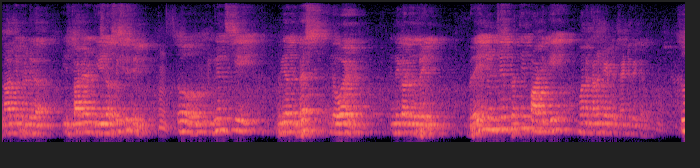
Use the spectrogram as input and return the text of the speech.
సార్ చెప్పినట్టుగా ఈ started the age of sixty three so ఇండియన్స్కి we are the best in the world in regard the brain brain నుంచి ప్రతి పార్ట్కి మన కనెక్ట్ సైంటిఫిక్ సో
